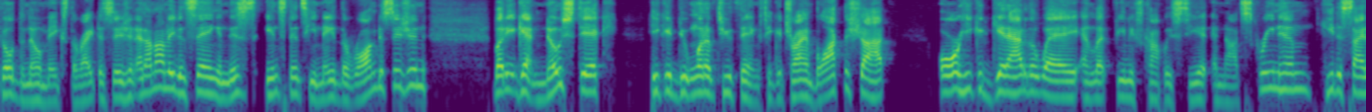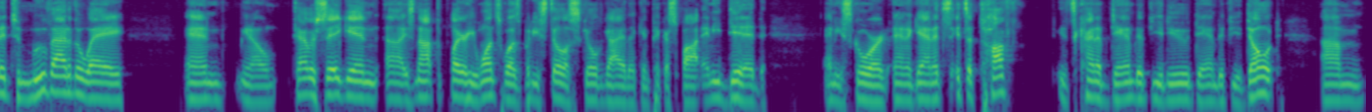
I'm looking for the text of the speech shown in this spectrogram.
Phil Danault makes the right decision. And I'm not even saying in this instance he made the wrong decision, but again, no stick. He could do one of two things. He could try and block the shot or he could get out of the way and let Phoenix Copley see it and not screen him. He decided to move out of the way. And, you know, Tyler Seguin uh, is not the player he once was, but he's still a skilled guy that can pick a spot. And he did. And he scored. And again, it's it's a tough, it's kind of damned if you do, damned if you don't. Um,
